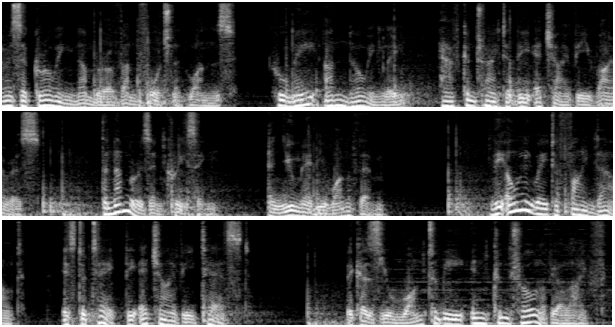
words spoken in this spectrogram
There is a growing number of unfortunate ones who may unknowingly have contracted the HIV virus. The number is increasing, and you may be one of them. The only way to find out is to take the HIV test. Because you want to be in control of your life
